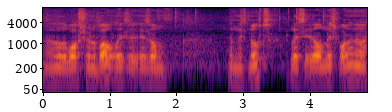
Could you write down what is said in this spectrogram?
another washer and a bolt this is on and this nut it is on this one anyway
